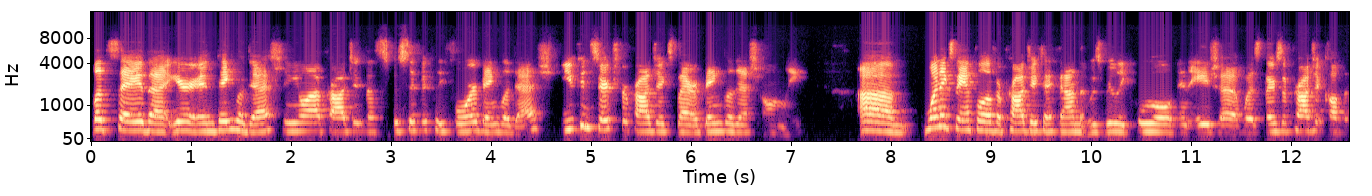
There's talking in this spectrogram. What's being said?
let's say that you're in Bangladesh and you want a project that's specifically for Bangladesh. You can search for projects that are Bangladesh only. Um, one example of a project I found that was really cool in Asia was there's a project called the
